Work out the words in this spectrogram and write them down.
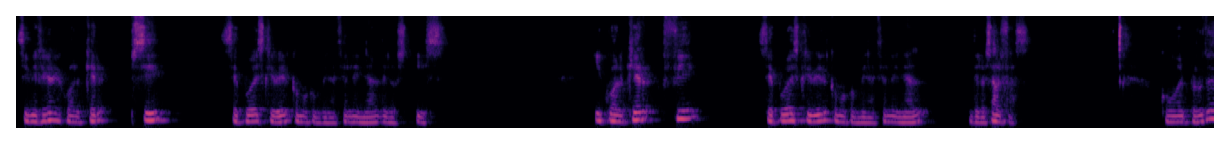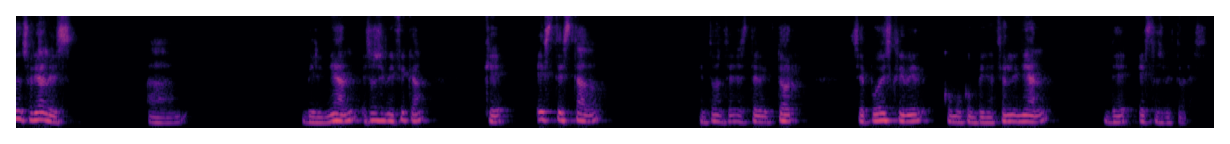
significa que cualquier psi se puede escribir como combinación lineal de los is. Y cualquier phi se puede escribir como combinación lineal de los alfas. Como el producto sensorial es bilineal, eso significa que este estado, entonces este vector, se puede escribir como combinación lineal de estos vectores.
